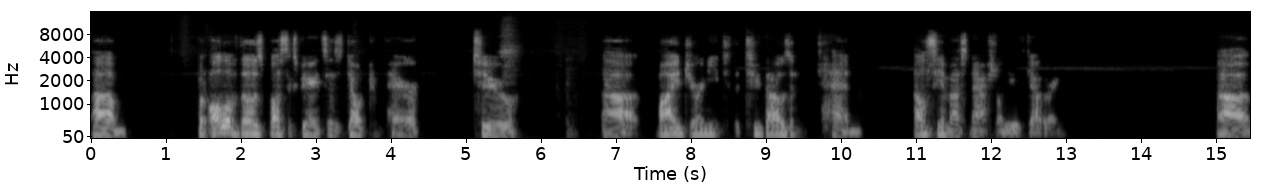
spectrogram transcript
Um but all of those bus experiences don't compare to uh my journey to the 2010 LCMS National Youth Gathering. Uh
